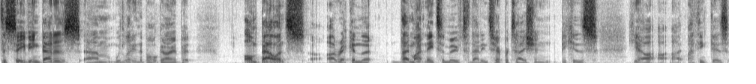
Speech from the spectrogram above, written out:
deceiving batters um, with letting the ball go, but on balance, I reckon that they might need to move to that interpretation because, yeah, I, I, think there's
